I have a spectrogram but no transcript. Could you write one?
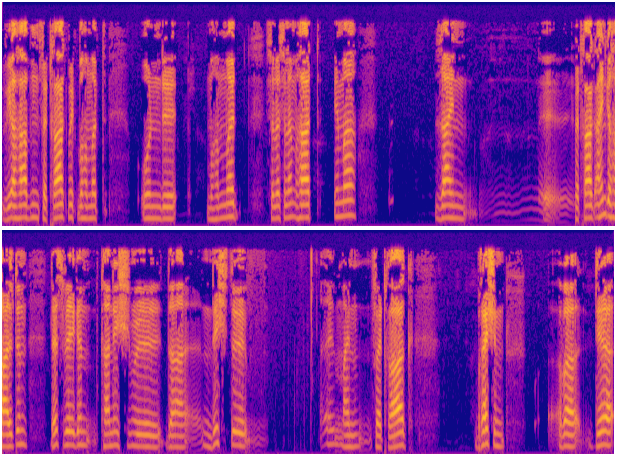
wir haben Vertrag mit Muhammad und äh, sallam, hat immer seinen äh, Vertrag eingehalten. Deswegen kann ich äh, da nicht äh, meinen Vertrag brechen. Aber der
